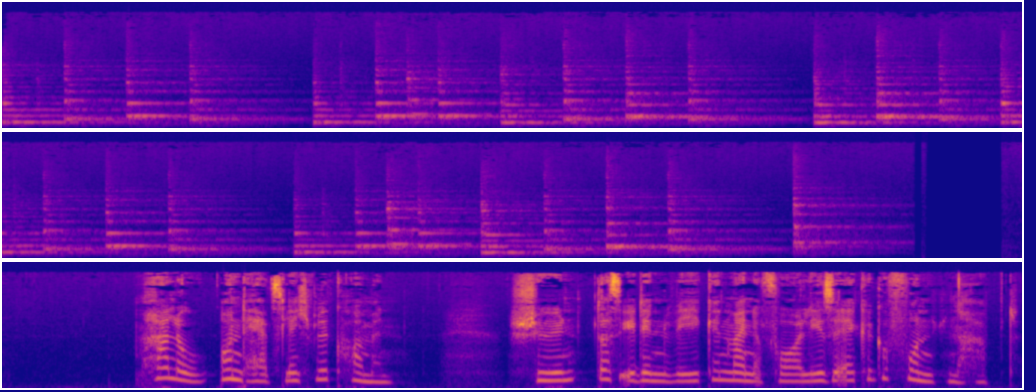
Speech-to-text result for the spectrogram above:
Hallo und herzlich willkommen. Schön, dass ihr den Weg in meine Vorleseecke gefunden habt.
